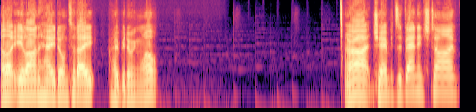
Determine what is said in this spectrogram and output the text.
Hello, Elon. How are you doing today? Hope you're doing well. Alright, Champion's Advantage time.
